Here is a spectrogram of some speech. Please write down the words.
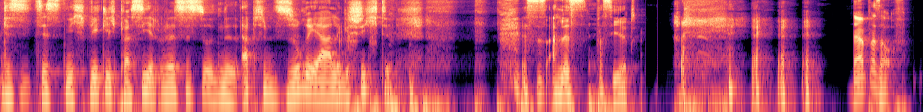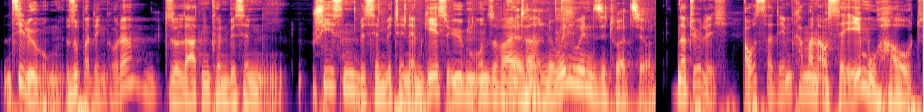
Das, das, das ist nicht wirklich passiert. Oder das ist so eine absolut surreale Geschichte. Es ist alles passiert. ja, pass auf. Zielübung, super Ding, oder? Die Soldaten können ein bisschen schießen, ein bisschen mit den MGs üben und so weiter. Also eine Win-Win-Situation. Natürlich. Außerdem kann man aus der Emu-Haut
